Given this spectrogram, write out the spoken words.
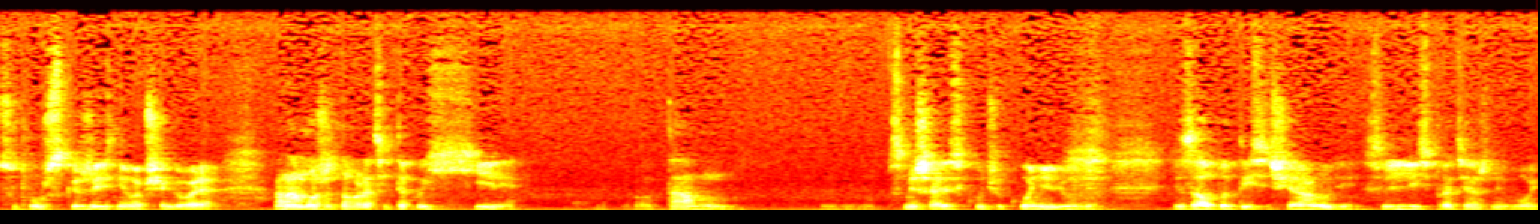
супружеской жизни, вообще говоря, она может наворотить такой хери. Там смешались в кучу кони люди, и залпы тысячи орудий слились протяжный вой.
